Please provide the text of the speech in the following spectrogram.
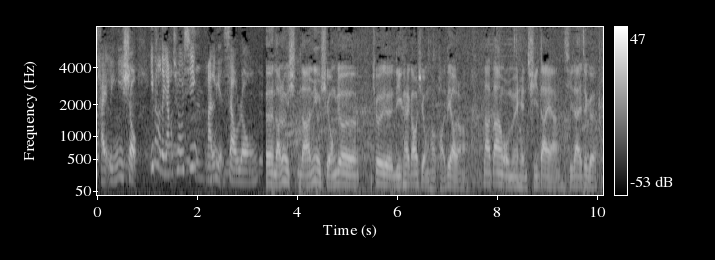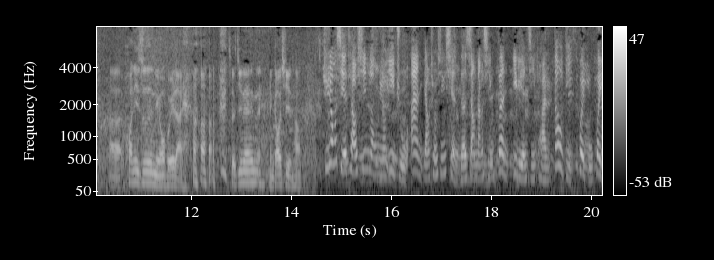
裁林一手，一旁的杨秋兴满脸笑容。呃，老六老六雄就就离开高雄哈，跑掉了哈。那当然我们很期待啊，期待这个呃换一只牛回来，所以今天很高兴哈。居中协调新龙牛易主案，杨秋兴显得相当兴奋。一联集团到底会不会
